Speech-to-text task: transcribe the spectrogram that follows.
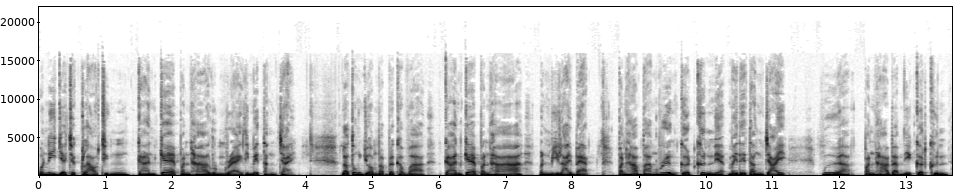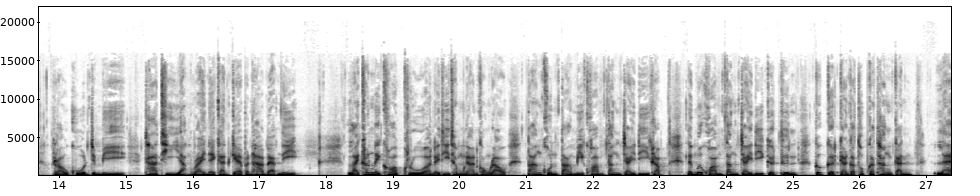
วันนี้อยากจะกล่าวถึงการแก้ปัญหารุนแรงที่ไม่ตั้งใจ เราต้องยอมรับนะครับว่า การแก้ปัญหามันมีหลายแบบ ปัญหาบางเรื่องเกิดขึ้นเนี่ยไม่ได้ตั้งใจ เมื่อปัญหาแบบนี้เกิดขึ้น เราควรจะมีท่าทีอย่างไรในการแก้ปัญหาแบบนี้ หลายครั้งในครอบครัวในที่ทำงานของเรา ต่างคนต่างมีความตั้งใจดีครับ และเมื่อความตั้งใจดีเกิดขึ้น ก็เกิดการกระทบกระทั่งกัน และ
